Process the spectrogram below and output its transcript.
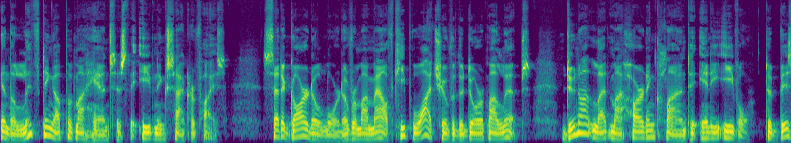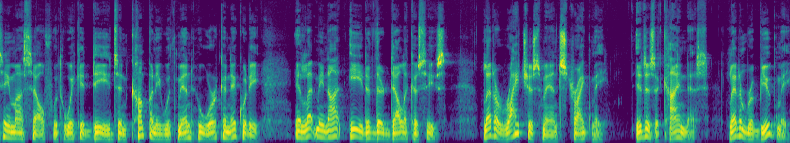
in the lifting up of my hands as the evening sacrifice. Set a guard, O Lord, over my mouth. Keep watch over the door of my lips. Do not let my heart incline to any evil, to busy myself with wicked deeds in company with men who work iniquity, and let me not eat of their delicacies. Let a righteous man strike me. It is a kindness. Let him rebuke me.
